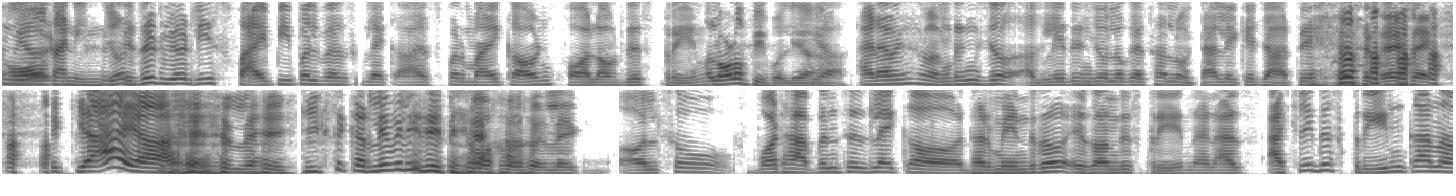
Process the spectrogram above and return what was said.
off weird? and injured. Is it weird? At least five people, was, like, as per my count, fall off this train. A lot of people, yeah. Yeah. And I was just wondering जो अगले दिन जो लोग ऐसा लोटा लेके जाते हैं क्या यार? ठीक से करने भी नहीं देते वो, like also what happens is like uh, Dharmendra is on this train and as actually this train का ना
